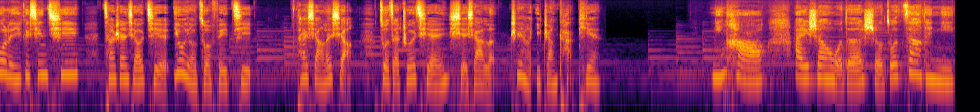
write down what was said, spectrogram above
过了一个星期，苍山小姐又要坐飞机。她想了想，坐在桌前写下了这样一张卡片：“您好，爱上我的手作皂的你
